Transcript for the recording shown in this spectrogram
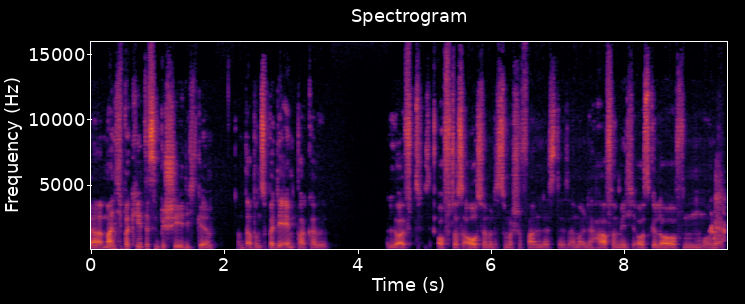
äh, manche Pakete sind beschädigt, gell? Und ab und zu bei DM-Packerl läuft oft was aus, wenn man das zum Beispiel fallen lässt. Da ist einmal eine Hafermilch ausgelaufen oder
